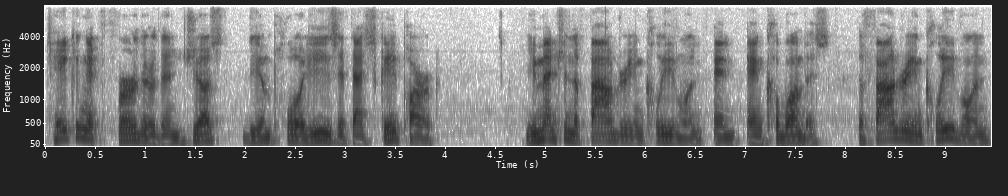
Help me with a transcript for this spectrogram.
taking it further than just the employees at that skate park, you mentioned the foundry in Cleveland and, and Columbus. The foundry in Cleveland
